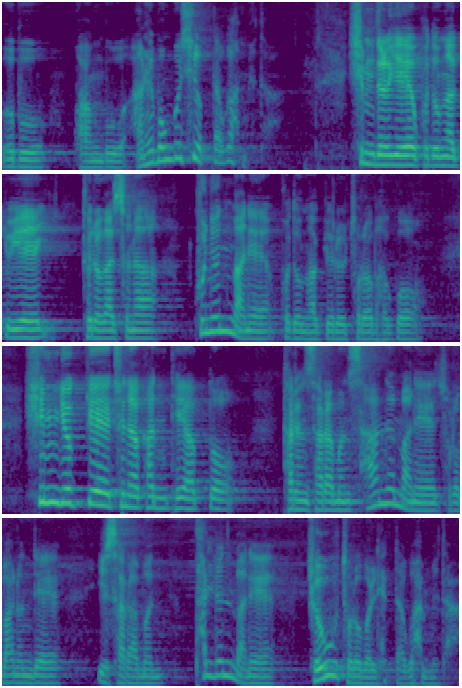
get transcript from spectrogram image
어부, 광부 안 해본 것이 없다고 합니다. 힘들게 고등학교에 들어갔으나 9년 만에 고등학교를 졸업하고 힘겹게 진학한 대학도 다른 사람은 4년 만에 졸업하는데 이 사람은 8년 만에 겨우 졸업을 했다고 합니다.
